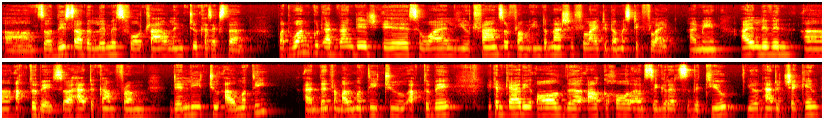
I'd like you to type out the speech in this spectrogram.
Um, so these are the limits for traveling to Kazakhstan. But one good advantage is while you transfer from international flight to domestic flight. I mean, I live in uh, Aktobe, so I had to come from Delhi to Almaty and then from Almaty to Aktobe. You can carry all the alcohol and cigarettes with you. You don't have to check in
